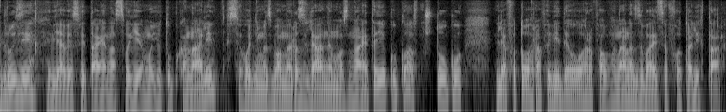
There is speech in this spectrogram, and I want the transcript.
друзі, я вас вітаю на своєму YouTube каналі. Сьогодні ми з вами розглянемо, знаєте, яку класну штуку для фотографа і відеографа. Вона називається фотоліхтар.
